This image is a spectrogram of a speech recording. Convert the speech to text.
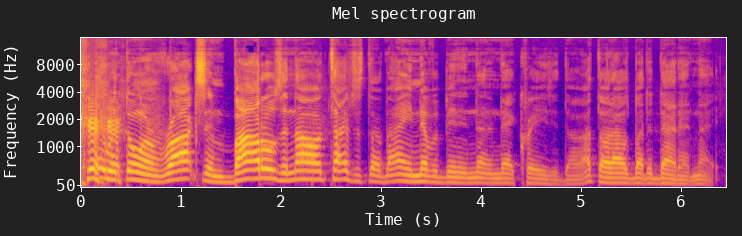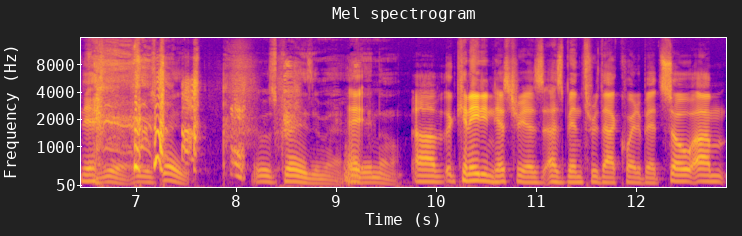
they were throwing rocks and bottles and all types of stuff. I ain't never been in nothing that crazy, dog. I thought I was about to die that night. Yeah. yeah, it was crazy. It was crazy, man. I Hey, didn't know. Uh, the Canadian history has, has been through that quite a bit. So, um,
